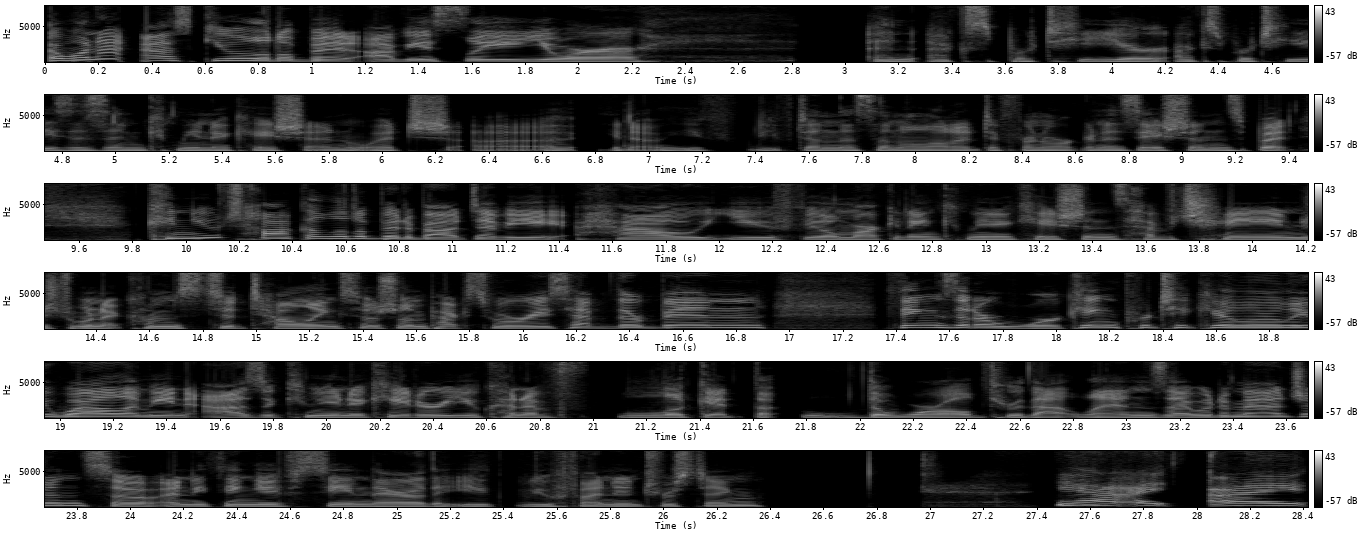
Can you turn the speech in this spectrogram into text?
I want to ask you a little bit. Obviously, your an expertise your expertise is in communication which uh, you know you've you've done this in a lot of different organizations but can you talk a little bit about debbie how you feel marketing communications have changed when it comes to telling social impact stories have there been things that are working particularly well i mean as a communicator you kind of look at the, the world through that lens i would imagine so anything you've seen there that you, you find interesting yeah, I, I,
